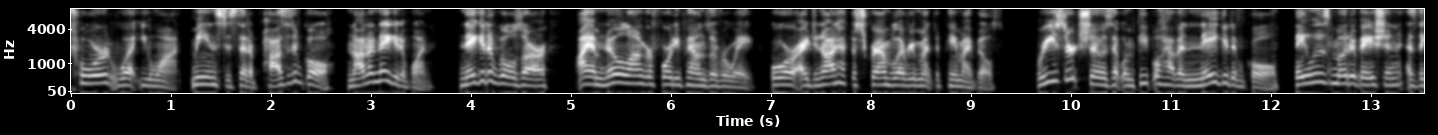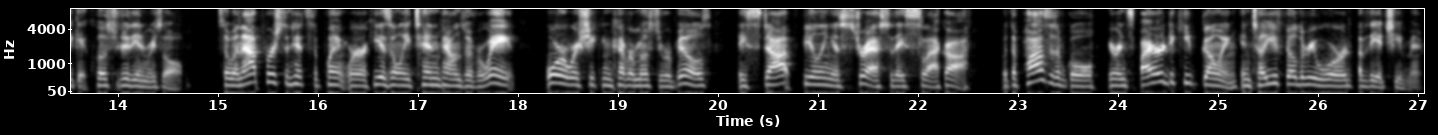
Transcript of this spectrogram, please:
Toward what you want means to set a positive goal, not a negative one. Negative goals are I am no longer 40 pounds overweight, or I do not have to scramble every month to pay my bills. Research shows that when people have a negative goal, they lose motivation as they get closer to the end result. So when that person hits the point where he is only 10 pounds overweight, or where she can cover most of her bills, they stop feeling as stressed, so they slack off. With a positive goal, you're inspired to keep going until you feel the reward of the achievement.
